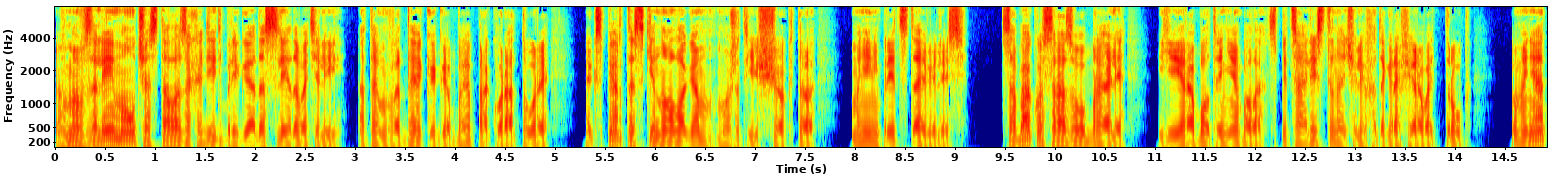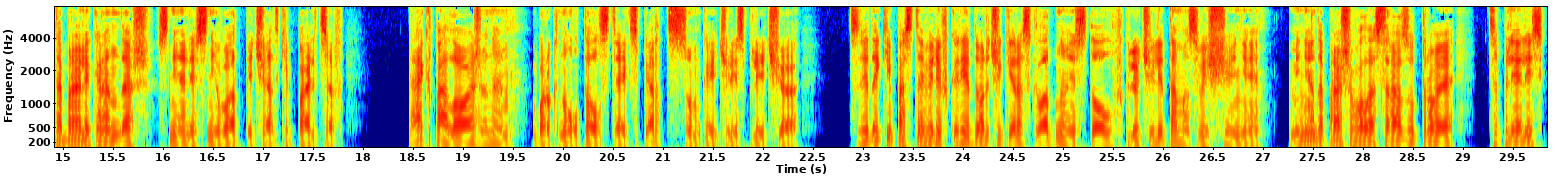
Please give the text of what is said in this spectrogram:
В мавзолей молча стала заходить бригада следователей. От МВД, КГБ, прокуратуры. Эксперты с кинологом, может, еще кто. Мне не представились. Собаку сразу убрали. Ей работы не было. Специалисты начали фотографировать труп. У меня отобрали карандаш, сняли с него отпечатки пальцев. «Так положено», — буркнул толстый эксперт с сумкой через плечо. Следаки поставили в коридорчике раскладной стол, включили там освещение. Меня допрашивало сразу трое, Цеплялись к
